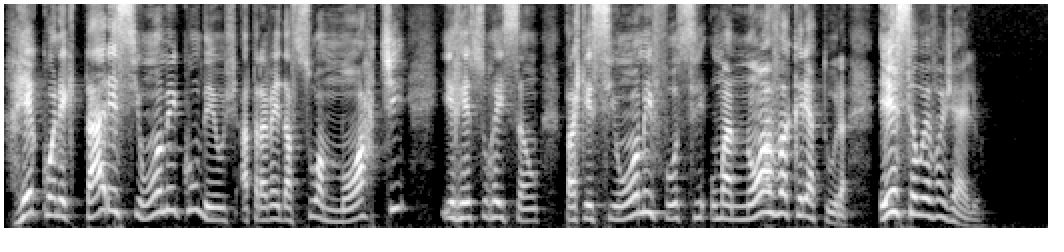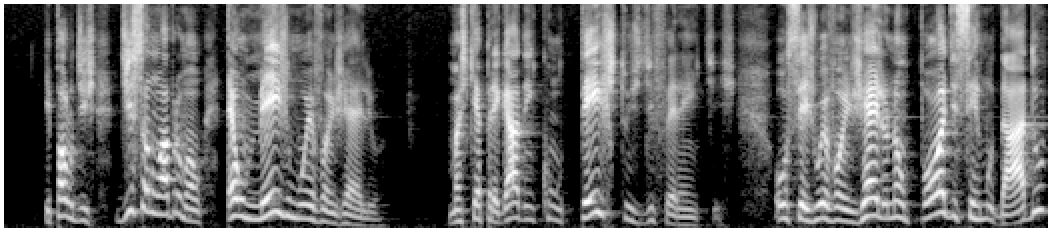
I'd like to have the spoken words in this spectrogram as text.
reconectar esse homem com Deus através da sua morte e ressurreição, para que esse homem fosse uma nova criatura. Esse é o evangelho. E Paulo diz: disso eu não abro mão. É o mesmo evangelho, mas que é pregado em contextos diferentes. Ou seja, o evangelho não pode ser mudado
